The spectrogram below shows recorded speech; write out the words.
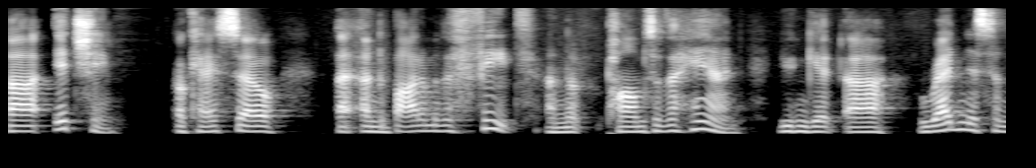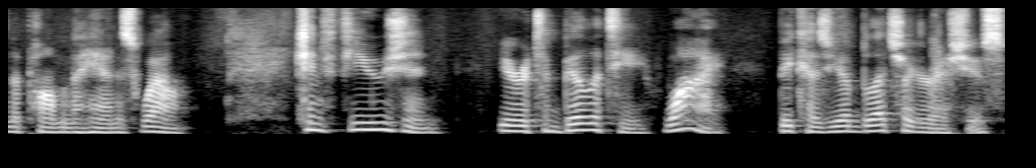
Uh, itching, okay, so uh, on the bottom of the feet, on the palms of the hand, you can get uh, redness in the palm of the hand as well. Confusion, irritability. Why? Because you have blood sugar issues.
